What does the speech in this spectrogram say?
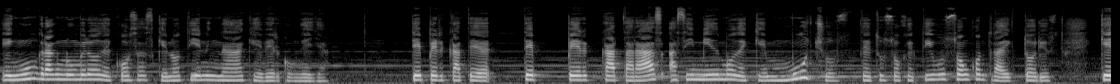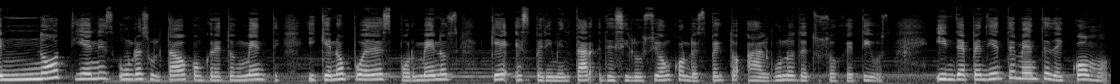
en un gran número de cosas que no tienen nada que ver con ella. Te, percate, percatarás asimismo de que muchos de tus objetivos son contradictorios, que no tienes un resultado concreto en mente y que no puedes por menos que experimentar desilusión con respecto a algunos de tus objetivos. Independientemente de cómo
